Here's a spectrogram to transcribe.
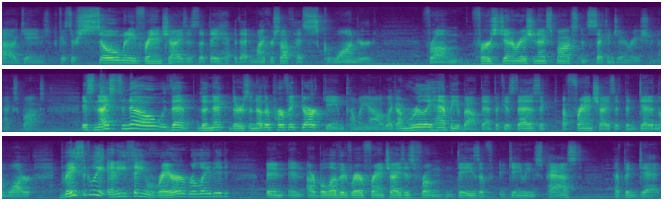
uh, games because there's so many franchises that they that Microsoft has squandered from first generation Xbox and second generation Xbox it's nice to know that the ne- there's another Perfect Dark game coming out. Like I'm really happy about that because that is a, a franchise that's been dead in the water. Basically, anything rare related in, in our beloved rare franchises from days of gaming's past have been dead.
